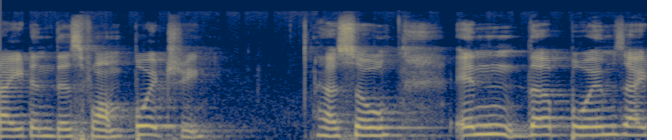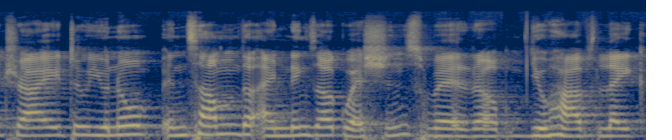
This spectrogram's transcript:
write in this form poetry uh, so in the poems i try to you know in some the endings are questions where uh, you have like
